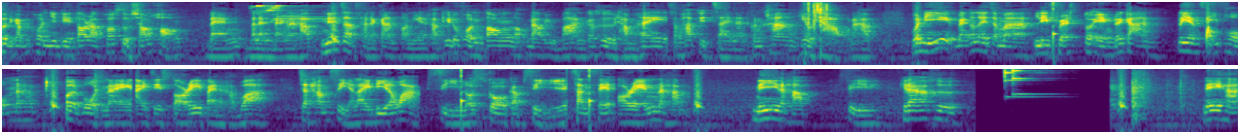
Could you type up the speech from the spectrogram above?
วัสดีครับทุกคนยินดีต้อนรับเข้าสู่ช่องของแบงค์แบงค์แบงค์นะครับเนื่องจากสถานการณ์ตอนนี้นะครับที่ทุกคนต้องล็อกดาวน์อยู่บ้านก็คือทำให้สภาพจิตใจนั้นค่อนข้างเหี่ยวเฉานะครับวันนี้แบงค์ก็เลยจะมารีเฟรชตัวเองด้วยการเปลี่ยนสีผมนะครับเปิดโบทใน IG Story ไปนะครับว่าจะทำสีอะไรดีระหว่างสีโ o สโกกับสี Sunset Orange นะครับ นี่นะครับ สีที่ได้ก็คือ นี่ฮะ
